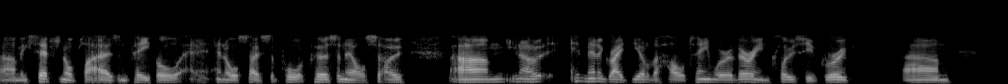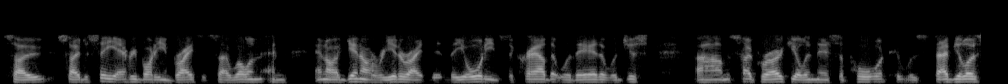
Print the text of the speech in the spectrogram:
um, exceptional players and people, and, and also support personnel. So, um, you know, it meant a great deal to the whole team. We're a very inclusive group. Um, so, so to see everybody embrace it so well, and and, and again, I reiterate the, the audience, the crowd that were there, that were just um, so parochial in their support. It was fabulous.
